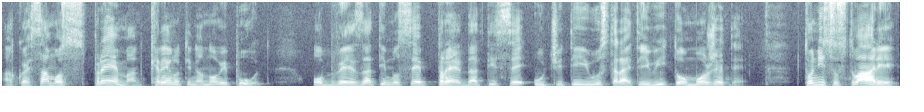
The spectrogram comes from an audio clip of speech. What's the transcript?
Ako je samo spreman krenuti na novi put, obvezati mu se, predati se, učiti i ustrajati. I vi to možete. To nisu stvari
